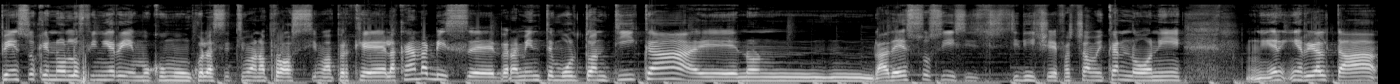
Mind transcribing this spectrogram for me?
penso che non lo finiremo comunque la settimana prossima perché la cannabis è veramente molto antica e non... adesso sì, si, si dice facciamo i cannoni in realtà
